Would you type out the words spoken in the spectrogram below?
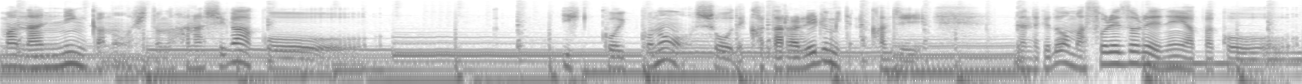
まあ、何人かの人の話がこう一個一個のショーで語られるみたいな感じなんだけど、まあ、それぞれねやっぱこう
